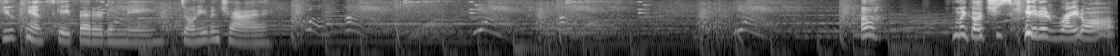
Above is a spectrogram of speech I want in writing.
You can't skate better than me. Don't even try. My god, she skated right off.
